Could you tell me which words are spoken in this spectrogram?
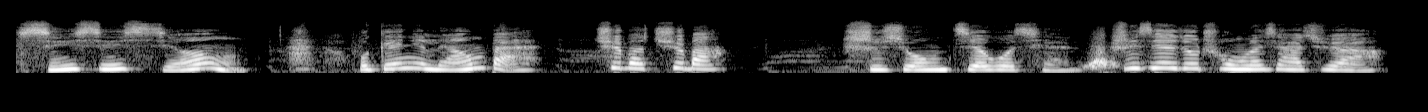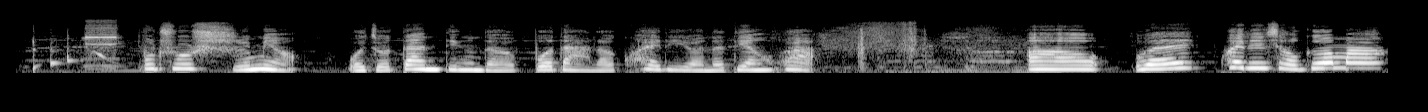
行行行，我给你两百，去吧去吧。师兄接过钱，直接就冲了下去啊！不出十秒。我就淡定的拨打了快递员的电话，啊，喂，快递小哥吗？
